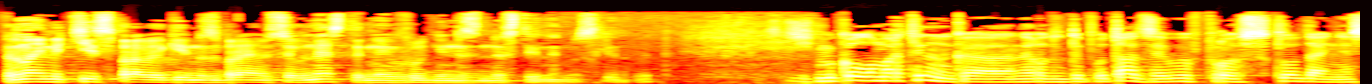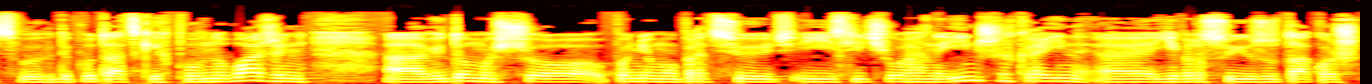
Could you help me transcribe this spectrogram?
принаймні, ті справи, які ми збираємося внести, ми в грудні не, не встигнемо слідувати. Микола Мартиненко, народний депутат, заявив про складання своїх депутатських повноважень. Відомо, що по ньому працюють і слідчі органи інших країн е, Євросоюзу. Також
